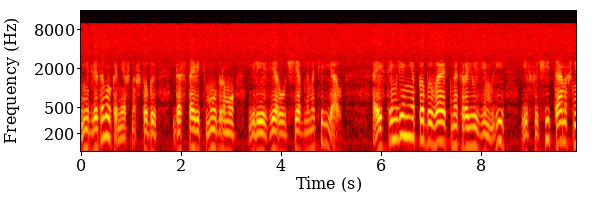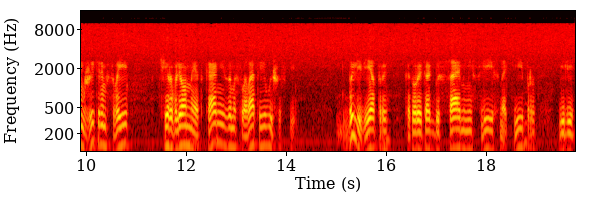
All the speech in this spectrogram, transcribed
не для того, конечно, чтобы доставить мудрому Елизеру учебный материал, а из стремления побывать на краю земли и всучить тамошним жителям свои червленные ткани и замысловатые вышивки. Были ветры, которые как бы сами несли их на Кипр или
